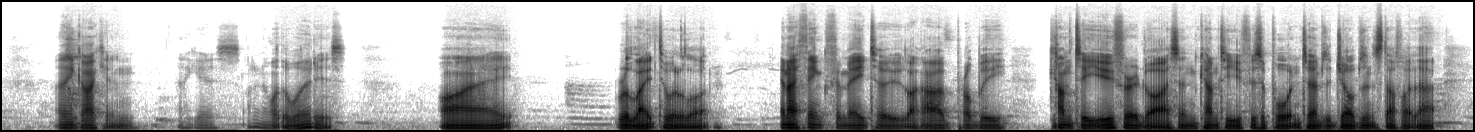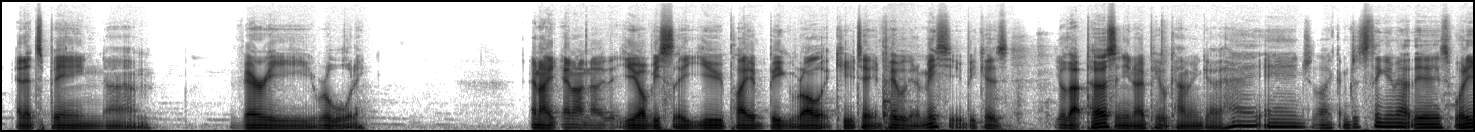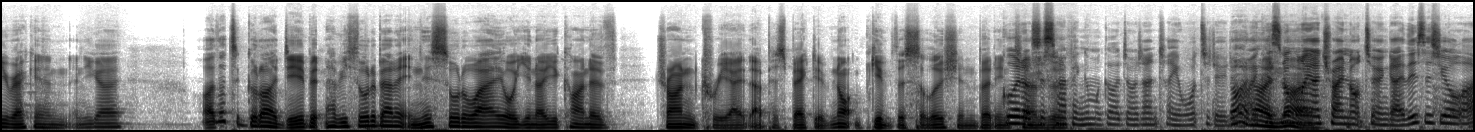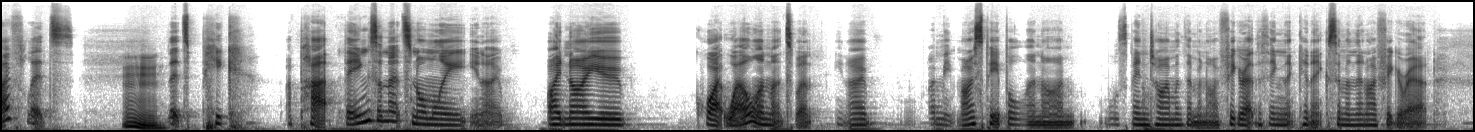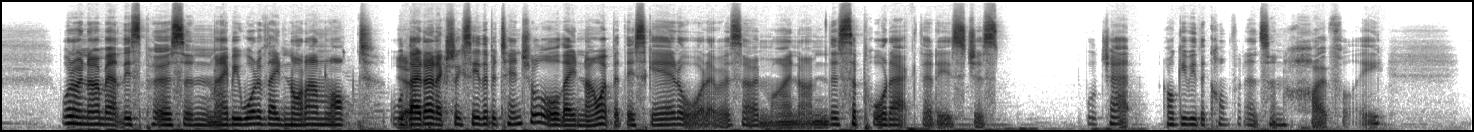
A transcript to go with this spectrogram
I think I can. I guess I don't know what the word is. I relate to it a lot, and I think for me too. Like I probably come to you for advice and come to you for support in terms of jobs and stuff like that, and it's been um, very rewarding. And I and I know that you obviously you play a big role at QUT, and people are going to miss you because you're that person. You know, people come and go, "Hey, Ange, like I'm just thinking about this. What do you reckon?" And you go, "Oh, that's a good idea, but have you thought about it in this sort of way?" Or you know, you kind of try and create that perspective, not give the solution, but in Good. I was terms just hoping. Oh my god, I don't tell you what to do. do No, I? no, Because normally. I try not to and go. This is your life. Let's Mm. let's pick apart things and that's normally you know i know you quite well and that's what you know i meet most people and i will spend time with them and i figure out the thing that connects them and then i figure out what do i know about this person maybe what have they not unlocked or Yeah. they don't actually see the potential or they know it but they're scared or whatever so mine i'm the support act that is just we'll chat i'll give you the confidence and hopefully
